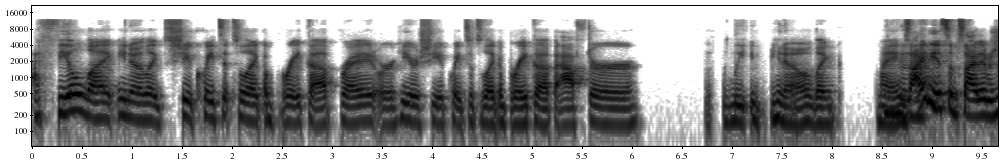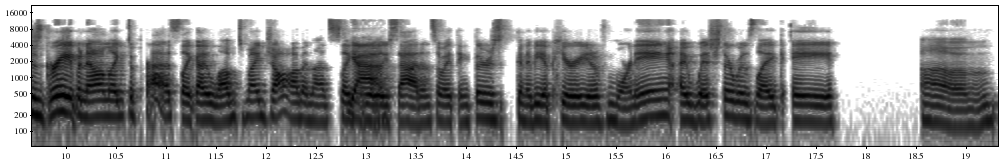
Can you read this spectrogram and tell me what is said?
I feel like, you know, like she equates it to like a breakup, right? Or he or she equates it to like a breakup after, you know, like my mm-hmm. anxiety had subsided, which is great. But now I'm like depressed. Like I loved my job and that's like yeah. really sad. And so I think there's going to be a period of mourning. I wish there was like a, um,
